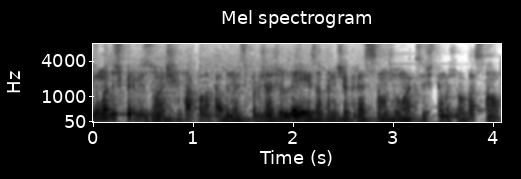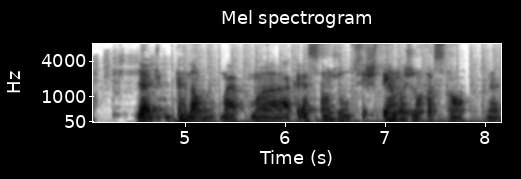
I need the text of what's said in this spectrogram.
e uma das previsões que está colocada nesse projeto de lei é exatamente a criação de um ecossistema de inovação. É, de, perdão, uma, uma, a criação de um sistema de inovação. Né?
